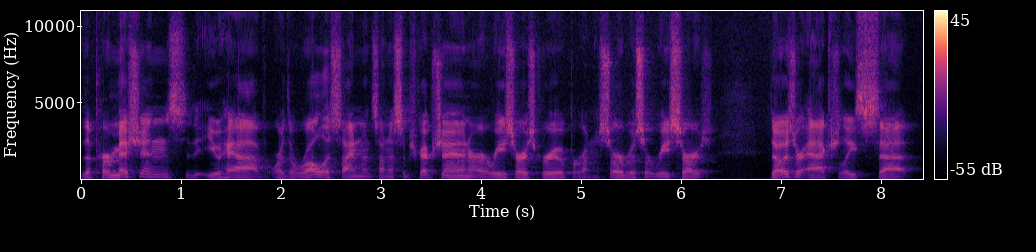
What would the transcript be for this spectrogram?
the permissions that you have or the role assignments on a subscription or a resource group or on a service or resource, those are actually set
